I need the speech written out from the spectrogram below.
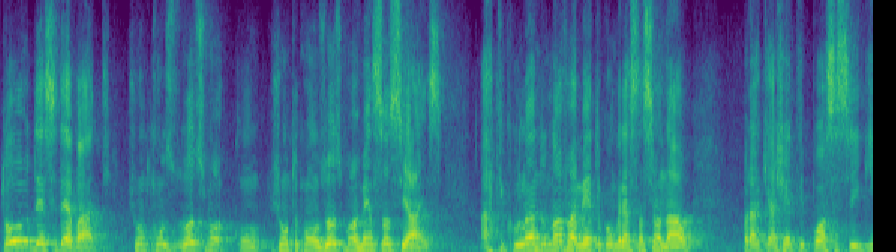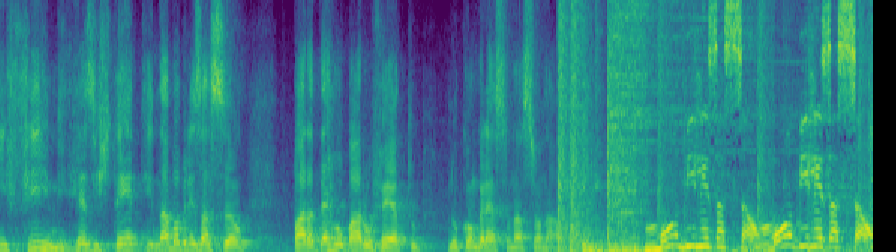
todo esse debate, junto com os outros, com, junto com os outros movimentos sociais, articulando novamente o Congresso Nacional para que a gente possa seguir firme, resistente na mobilização para derrubar o veto no Congresso Nacional. Mobilização. Mobilização.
